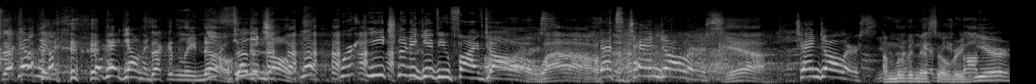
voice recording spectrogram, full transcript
Gelman, Secondly, okay, Gelman. secondly no. Seven dollars. Look, we're each going to give you five oh, dollars. Oh, wow. That's ten dollars. Yeah. Ten dollars. I'm moving this over here.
